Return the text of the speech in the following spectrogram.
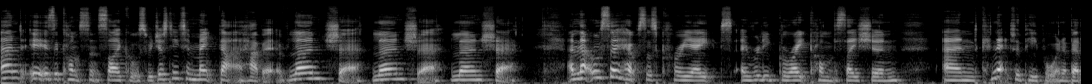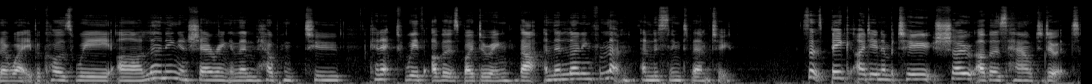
And it is a constant cycle, so we just need to make that a habit of learn, share, learn, share, learn, share. And that also helps us create a really great conversation and connect with people in a better way because we are learning and sharing and then helping to connect with others by doing that and then learning from them and listening to them too. So that's big idea number two show others how to do it.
